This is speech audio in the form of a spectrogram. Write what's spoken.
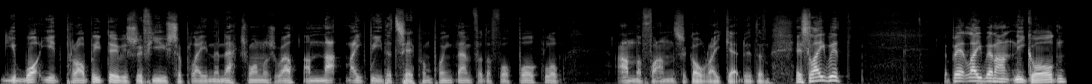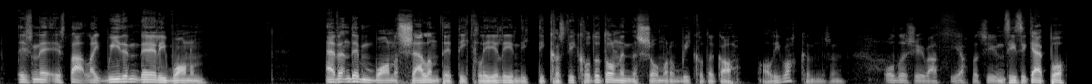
you what you'd probably do is refuse to play in the next one as well, and that might be the tipping point then for the football club and the fans to go right, get rid of him. It's like with a bit like with Anthony Gordon, isn't it? Is that like we didn't really want him. Everton didn't want to sell him, did they? Clearly, and they, because they could have done in the summer, and we could have got Ollie Watkins and others who had the opportunity to get. But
